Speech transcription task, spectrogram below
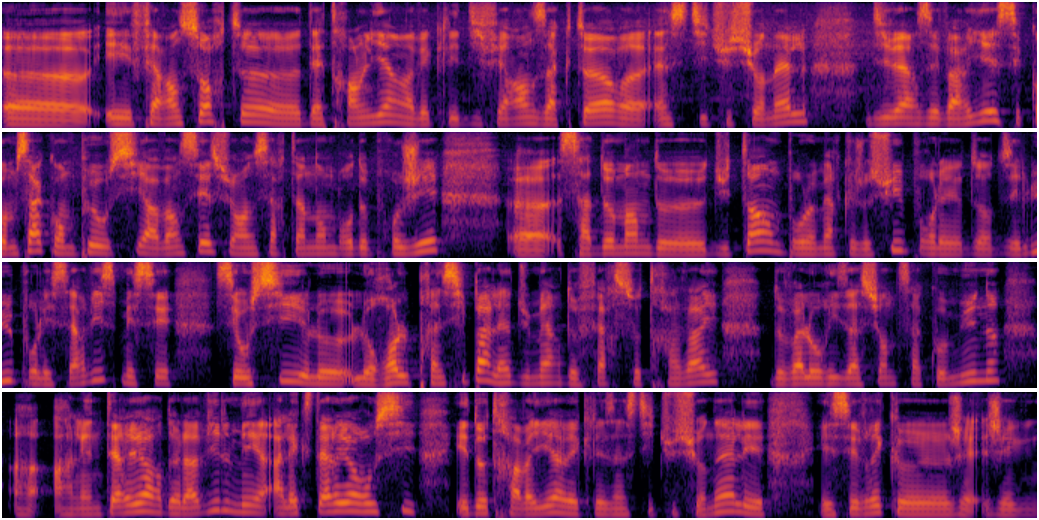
Euh, et faire en sorte euh, d'être en lien avec les différents acteurs euh, institutionnels divers et variés. C'est comme ça qu'on peut aussi avancer sur un certain nombre de projets. ça demande du temps pour le maire que je suis, pour les autres élus, pour les services, mais c'est aussi le, rôle principal hein, du maire de faire ce travail de valorisation de sa commune à, l'intérieur de la ville, mais à l'extérieur aussi, et de travailler avec les institutionnels. Et, et c'est vrai que j'ai,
